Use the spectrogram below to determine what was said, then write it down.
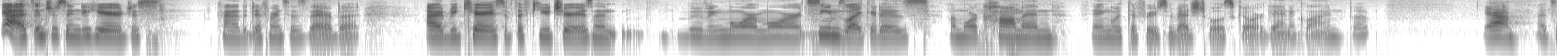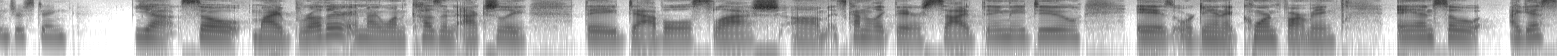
yeah, it's interesting to hear just kind of the differences there, but I would be curious if the future isn't moving more and more. It seems like it is a more common thing with the fruits and vegetables go organic line, but yeah, that's interesting. Yeah. So my brother and my one cousin actually, they dabble slash, um, it's kind of like their side thing they do is organic corn farming. And so I guess,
